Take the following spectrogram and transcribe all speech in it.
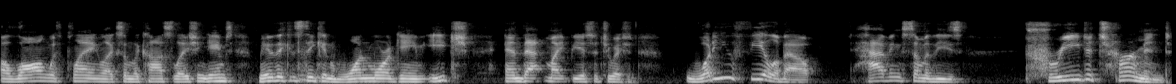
along with playing like some of the consolation games, maybe they can sneak in one more game each, and that might be a situation. What do you feel about having some of these predetermined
